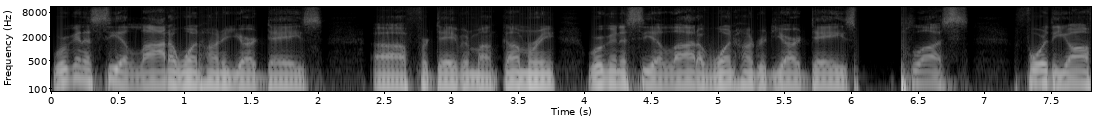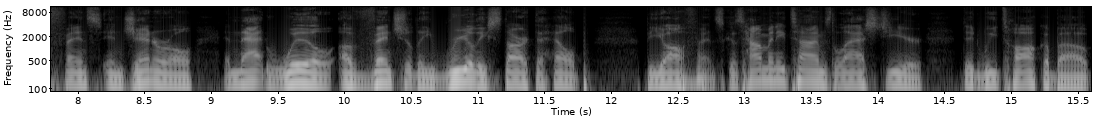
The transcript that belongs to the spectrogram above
we're going to see a lot of 100-yard days uh, for David Montgomery. We're going to see a lot of 100-yard days plus for the offense in general, and that will eventually really start to help the offense. Because how many times last year did we talk about?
